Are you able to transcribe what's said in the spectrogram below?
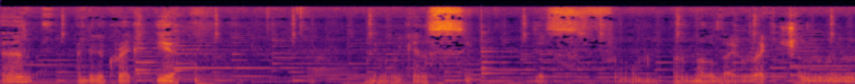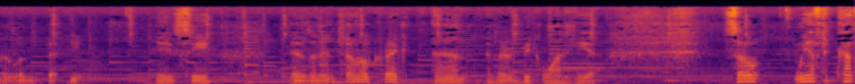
and a bigger crack here. Maybe we can see this from another direction a little bit here. Here you see there's an internal crack and a very big one here. So we have to cut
